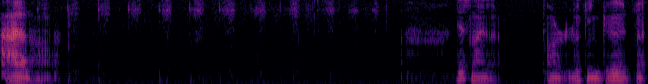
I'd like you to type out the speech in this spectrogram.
I don't know. These lines are, looking good, but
